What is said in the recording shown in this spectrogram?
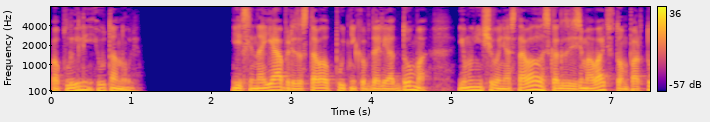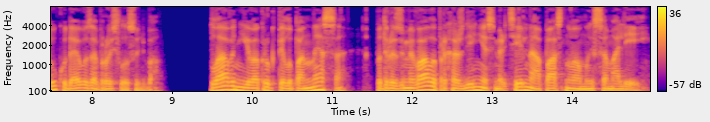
поплыли и утонули. Если ноябрь заставал путника вдали от дома, ему ничего не оставалось, как зазимовать в том порту, куда его забросила судьба. Плавание вокруг Пелопоннеса подразумевало прохождение смертельно опасного мыса Малей.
